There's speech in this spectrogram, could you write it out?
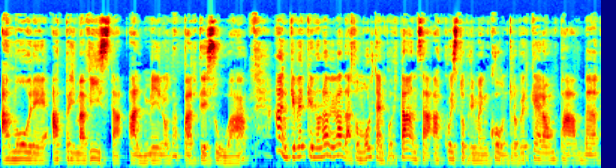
amore a prima vista, almeno da parte sua, anche perché non aveva dato molta importanza a questo primo incontro, perché era un pub,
